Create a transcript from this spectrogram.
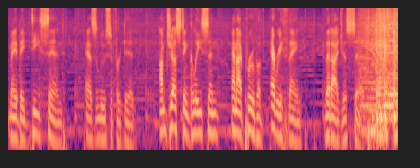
may they descend as Lucifer did. I'm Justin Gleason, and I approve of everything that I just said.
